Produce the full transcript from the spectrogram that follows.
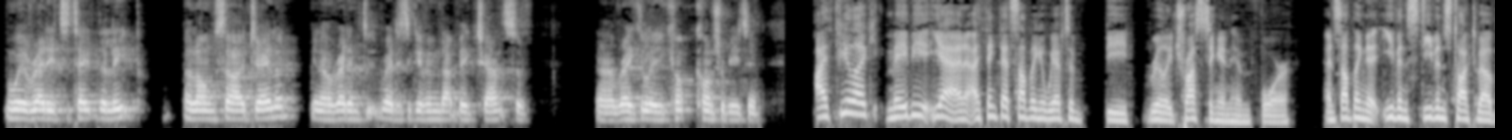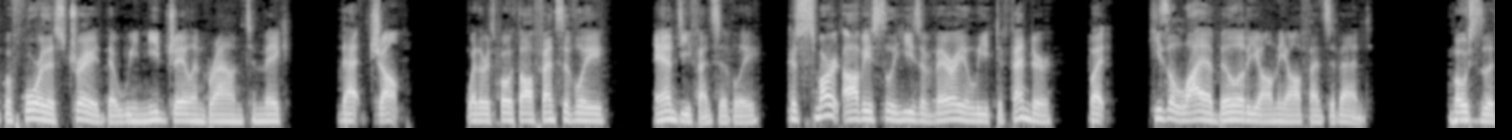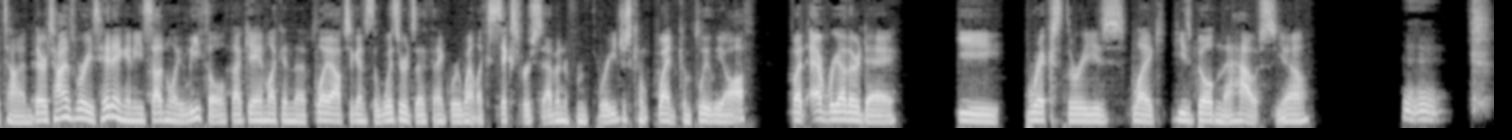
we're ready to take the leap alongside Jaylen. You know, ready to, ready to give him that big chance of uh, regularly co- contributing. I feel like maybe yeah, and I think that's something that we have to be really trusting in him for, and something that even Stevens talked about before this trade that we need Jaylen Brown to make that jump, whether it's both offensively and defensively. Because Smart, obviously, he's a very elite defender, but he's a liability on the offensive end most of the time. There are times where he's hitting and he's suddenly lethal. That game, like in the playoffs against the Wizards, I think, where he went like six for seven from three, just com- went completely off. But every other day, he bricks threes like he's building a house, you know? Mm-hmm.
